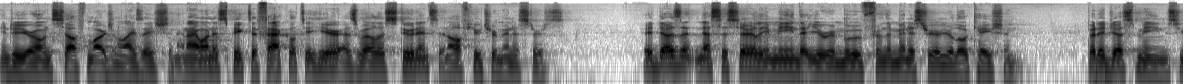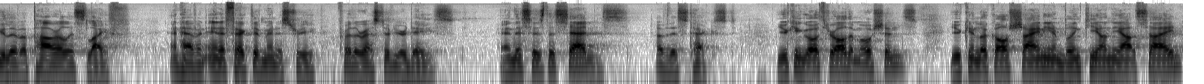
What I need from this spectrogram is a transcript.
into your own self marginalization. And I want to speak to faculty here as well as students and all future ministers. It doesn't necessarily mean that you're removed from the ministry or your location, but it just means you live a powerless life and have an ineffective ministry for the rest of your days. And this is the sadness of this text. You can go through all the motions, you can look all shiny and blinky on the outside,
